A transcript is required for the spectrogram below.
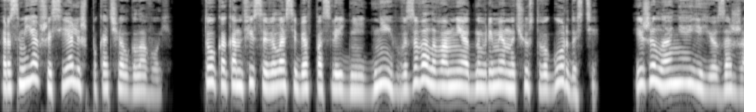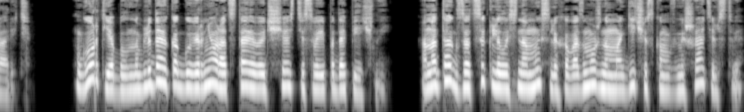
Рассмеявшись, я лишь покачал головой. То, как Анфиса вела себя в последние дни, вызывало во мне одновременно чувство гордости и желание ее зажарить. Горд я был, наблюдая, как гувернёр отстаивает счастье своей подопечной. Она так зациклилась на мыслях о возможном магическом вмешательстве,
